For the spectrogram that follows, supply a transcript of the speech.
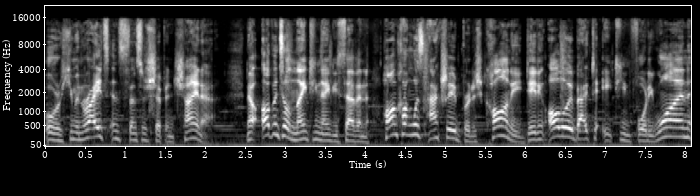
over human rights and censorship in China. Now, up until 1997, Hong Kong was actually a British colony, dating all the way back to 1841,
